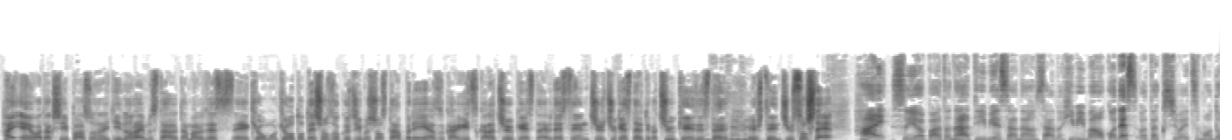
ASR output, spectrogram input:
はい、えー、私、パーソナリティのライムスター歌丸です。えー、今日も京都で所属事務所スタープレイヤーズ会議室から中継スタイルで出演中、中継スタイルというか中継でスタイル、えー出演中。そして、はい、水曜パートナー、TBS アナウンサーの日比麻音子です。私はいつも通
